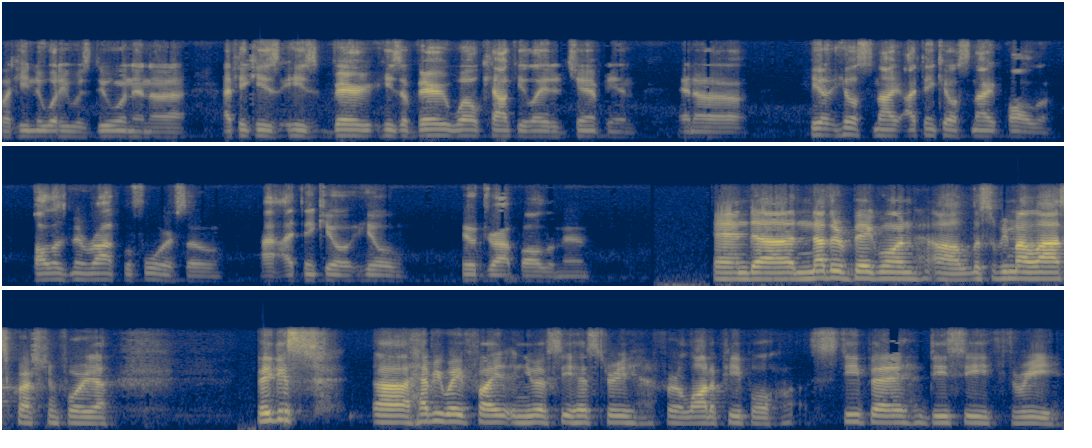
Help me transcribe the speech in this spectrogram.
but he knew what he was doing, and uh, I think he's he's very he's a very well calculated champion, and uh, he'll he'll snipe. I think he'll snipe Paula. Paula's been rocked before, so I, I think he'll he'll he'll drop Paula, man. And uh, another big one. Uh, this will be my last question for you. Biggest uh, heavyweight fight in UFC history for a lot of people. Stipe DC three.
